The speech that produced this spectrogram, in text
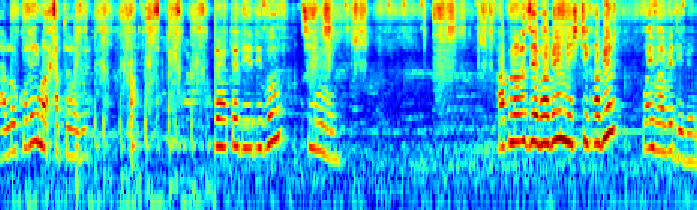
ভালো করেই মাখাতে হবে। ওতে দিয়ে দিব চিনি। আপনারা যেভাবে মিষ্টি খাবেন, ওইভাবে দিবেন।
